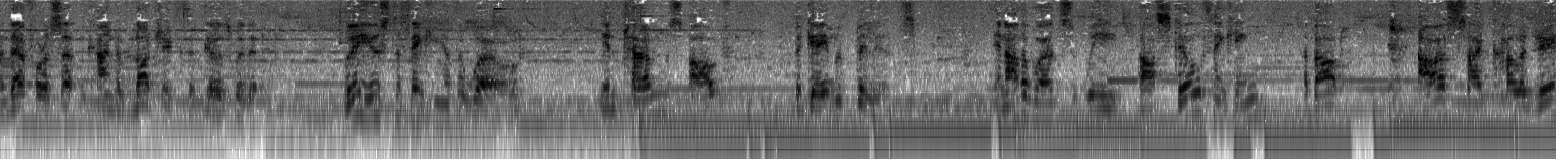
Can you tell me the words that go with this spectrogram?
and therefore a certain kind of logic that goes with it. We're used to thinking of the world in terms of the game of billiards. In other words, we are still thinking about our psychology,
